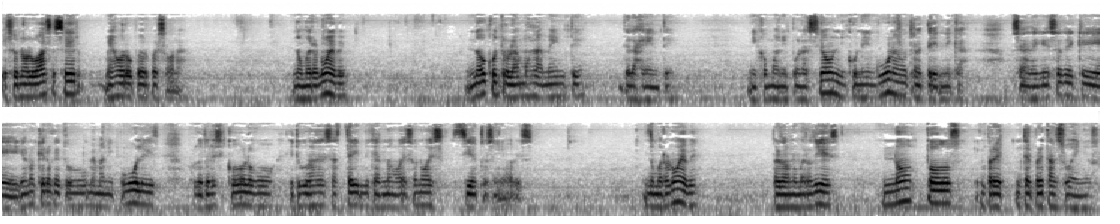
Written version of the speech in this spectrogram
eso no lo hace ser mejor o peor persona. Número 9. No controlamos la mente de la gente, ni con manipulación, ni con ninguna otra técnica. O sea, de eso de que yo no quiero que tú me manipules porque tú eres psicólogo y tú conoces esas técnicas. No, eso no es cierto, señores. Número 9, perdón, número 10. No todos interpretan sueños.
